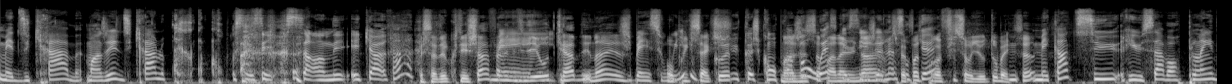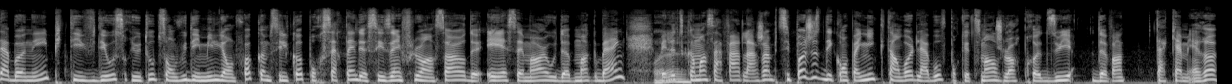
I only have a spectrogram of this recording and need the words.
mais du crabe, manger du crabe, c'est, c'est, ça en est écœurant. mais ça doit coûter cher faire Mais- une vidéo de crabe des neiges. Ben, au prix que ça coûte. Je, que je comprends Manger pas ça où est-ce pendant que une ces heure, jeunes-là, tu fais pas de que- profit sur YouTube avec ça? Mais quand tu réussis à avoir plein d'abonnés puis que tes vidéos sur YouTube sont vues des millions de fois, comme c'est le cas pour certains de ces influenceurs de ASMR ou de mukbang, ben là, tu commences à faire de l'argent. Puis c'est pas juste des compagnies qui t'envoient de la bouffe pour que tu manges leurs produits devant ta caméra.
